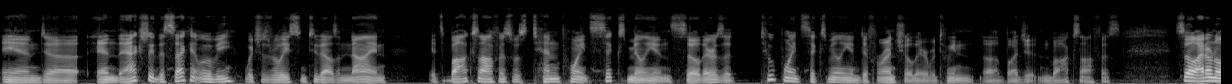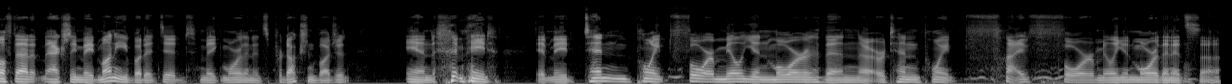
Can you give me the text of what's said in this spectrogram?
And uh, and actually, the second movie, which was released in 2009, its box office was 10.6 million. So there's a 2.6 million differential there between uh, budget and box office. So I don't know if that actually made money, but it did make more than its production budget, and it made it made 10.4 million more than, uh, or 10.54 million more than its uh,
